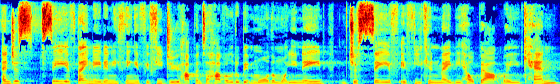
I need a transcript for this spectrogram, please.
and just see if they need anything. If, if you do happen to have a little bit more than what you need, just see if, if you can maybe help out where you can.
